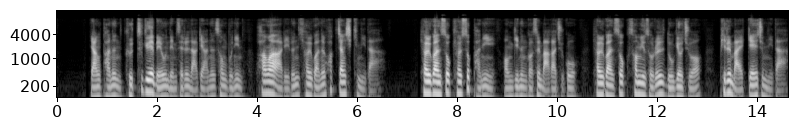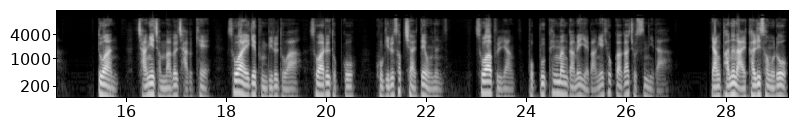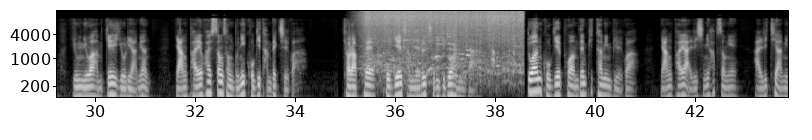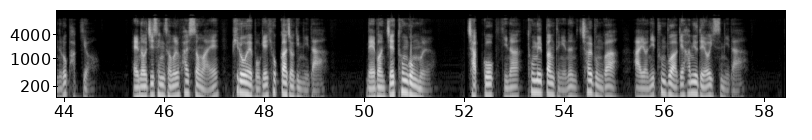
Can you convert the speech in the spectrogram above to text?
양파는 그 특유의 매운 냄새를 나게 하는 성분인 황화아릴은 혈관을 확장시킵니다. 혈관 속 혈소판이 엉기는 것을 막아주고 혈관 속 섬유소를 녹여주어 피를 맑게 해줍니다. 또한 장의 점막을 자극해 소화액의 분비를 도와 소화를 돕고 고기를 섭취할 때 오는 소화 불량, 복부 팽만감의 예방에 효과가 좋습니다. 양파는 알칼리 성으로 육류와 함께 요리하면 양파의 활성 성분이 고기 단백질과 결합해 고기의 잡내를 줄이기도 합니다. 또한 고기에 포함된 비타민 B1과 양파의 알리신이 합성해 알리티아민으로 바뀌어 에너지 생성을 활성화해 피로회복에 효과적입니다. 네 번째 통곡물. 잡곡이나 통밀빵 등에는 철분과 아연이 풍부하게 함유되어 있습니다.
